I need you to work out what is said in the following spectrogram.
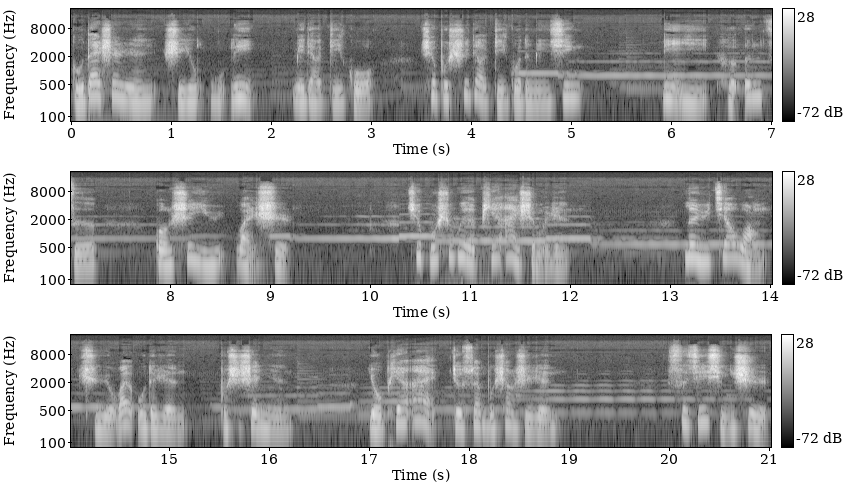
古代圣人使用武力灭掉敌国，却不失掉敌国的民心，利益和恩泽广施于万世，却不是为了偏爱什么人。乐于交往取悦外物的人，不是圣人；有偏爱，就算不上是人。伺机行事。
